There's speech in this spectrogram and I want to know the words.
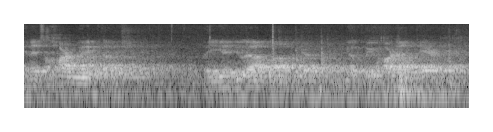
and it's a hard way to coach. But you gotta do it out loud, you you gotta put your heart out there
